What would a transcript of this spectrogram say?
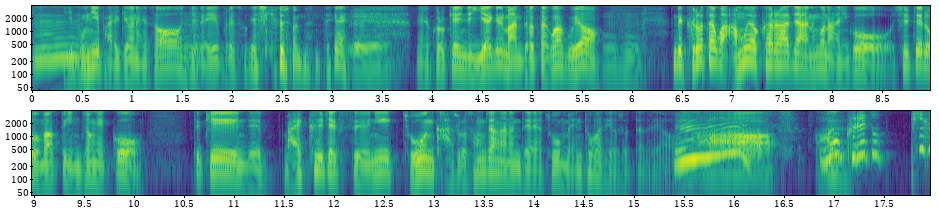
음. 이분이 발견해서 이제 레이블에 소개시켜 줬는데 예, 예. 네, 그렇게 이제 이야기를 만들었다고 하고요. 음흠. 근데 그렇다고 아무 역할을 하지 않은 건 아니고 실제로 음악도 인정했고 특히 이제 마이클 잭슨이 좋은 가수로 성장하는데 좋은 멘토가 되어줬다 그래요. 음. 아. 뭐 그래도 픽은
